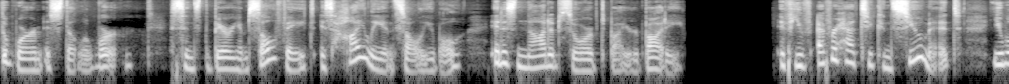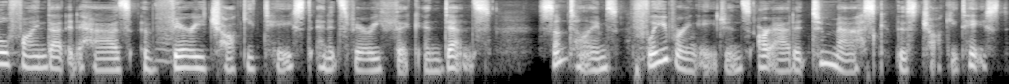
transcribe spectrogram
the worm is still a worm. Since the barium sulfate is highly insoluble, it is not absorbed by your body. If you've ever had to consume it, you will find that it has a very chalky taste and it's very thick and dense. Sometimes flavoring agents are added to mask this chalky taste.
